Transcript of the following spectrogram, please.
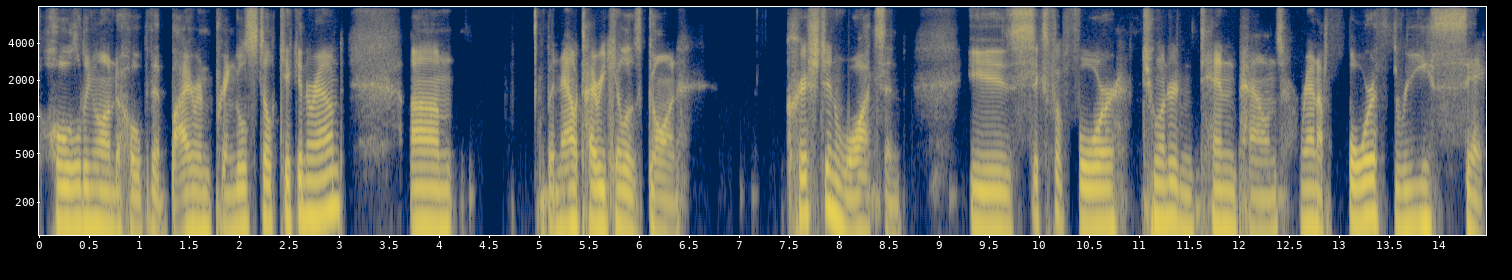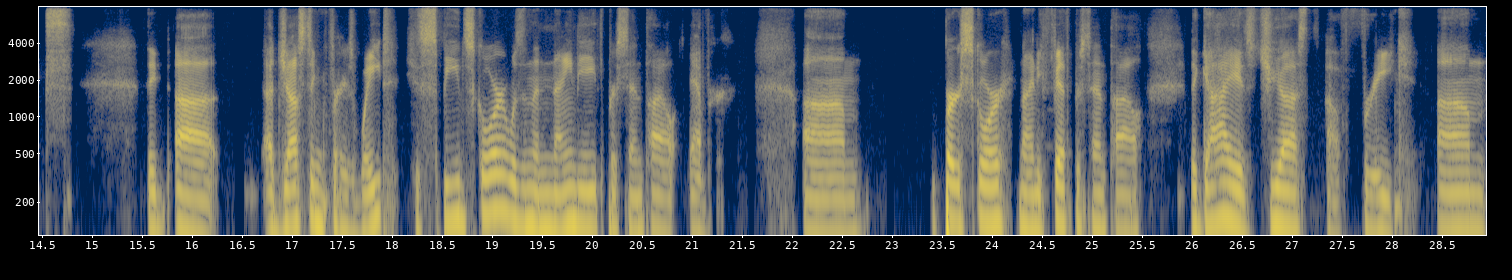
holding on to hope that Byron Pringle's still kicking around, um, but now Tyreek Hill is gone. Christian Watson is six foot four, 210 pounds, ran a 436. They uh adjusting for his weight, his speed score was in the 98th percentile ever. Um, burst score 95th percentile. The guy is just a freak. Um,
